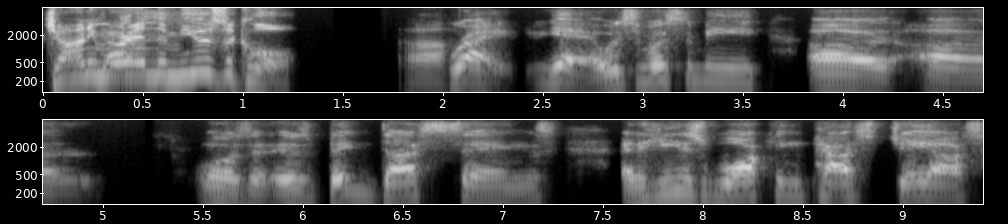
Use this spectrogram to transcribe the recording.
johnny Dust- moran the musical Uh, right. Yeah, it was supposed to be uh uh what was it? It was Big Dust sings, and he's walking past JS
